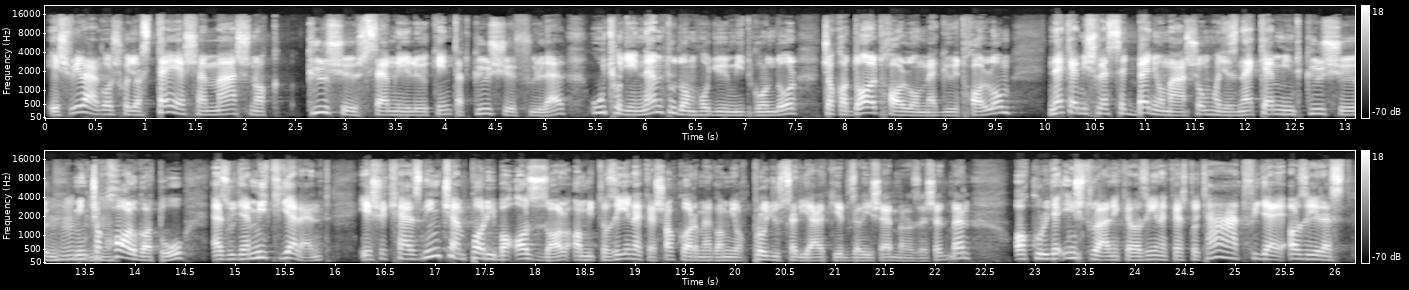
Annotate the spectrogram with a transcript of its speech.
És világos, hogy az teljesen másnak külső szemlélőként, tehát külső füllel, úgy, hogy én nem tudom, hogy ő mit gondol, csak a dalt hallom, meg őt hallom, nekem is lesz egy benyomásom, hogy ez nekem, mint külső, uh-huh, mint csak uh-huh. hallgató, ez ugye mit jelent, és hogyha ez nincsen pariba azzal, amit az énekes akar, meg ami a produceri elképzelés ebben az esetben, akkor ugye instruálni kell az énekest, hogy hát figyelj, azért ezt,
